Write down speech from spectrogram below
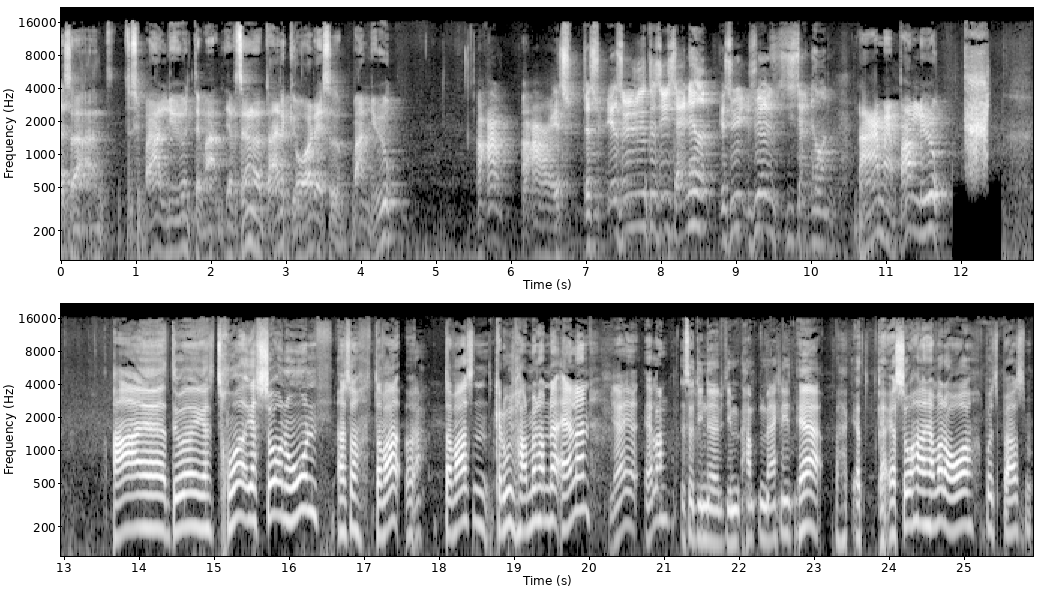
Altså, du skal bare lyve. Det var, jeg fortæller dig, der gjorde det, så bare lyve. Ah, jeg, sy- jeg, sy- jeg synes, du skal sige sandheden. Jeg synes, jeg synes, jeg skal sige sandheden. Nej, mand, bare lyve. Ej, det var, jeg tror, jeg så nogen. Altså, der var, Ja. der var sådan, kan du, har du mødt ham der, Allan? Ja, ja, Allan, altså din, øh, din, ham den mærkelige. Ja, jeg, jeg så ham, han var derovre på et spørgsmål,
